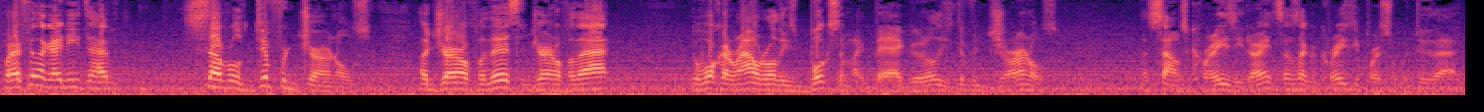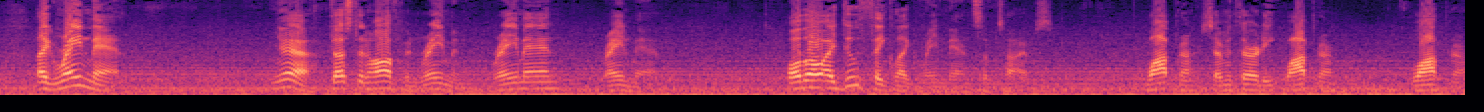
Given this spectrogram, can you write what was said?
but I feel like I need to have several different journals. A journal for this, a journal for that. You're walking around with all these books in my bag, with all these different journals. That sounds crazy, right? It sounds like a crazy person would do that. Like Rain Man. Yeah, Dustin Hoffman, Raymond. Rayman, Rain Man. Although I do think like Rain Man sometimes. Wapner, 730, Wapner, Wapner.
